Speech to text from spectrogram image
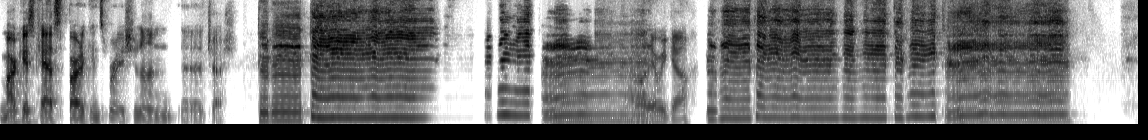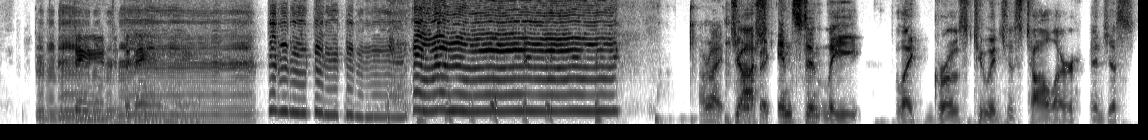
Marcus casts Bardic Inspiration on uh, Josh. There we go. All right. Josh perfect. instantly like grows two inches taller and just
